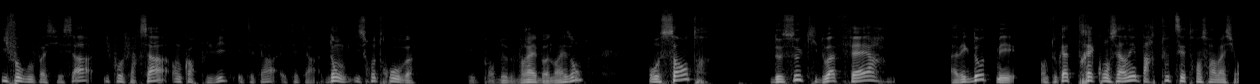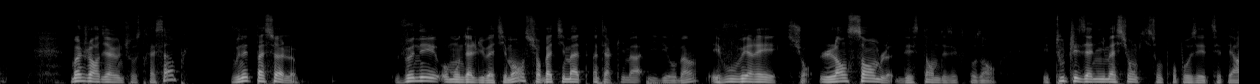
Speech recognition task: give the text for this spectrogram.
il faut que vous fassiez ça, il faut faire ça encore plus vite, etc. etc. Donc, ils se retrouvent, et pour de vraies bonnes raisons, au centre de ceux qui doivent faire avec d'autres, mais en tout cas très concernés par toutes ces transformations. Moi, je leur dirais une chose très simple, vous n'êtes pas seul. Venez au Mondial du bâtiment sur Batimat Interclimat Idéobain et vous verrez sur l'ensemble des stands des exposants et toutes les animations qui sont proposées, etc.,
